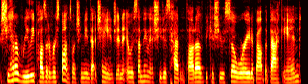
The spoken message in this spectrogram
she had a really positive response when she made that change. And it was something that she just hadn't thought of because she was so worried about the back end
